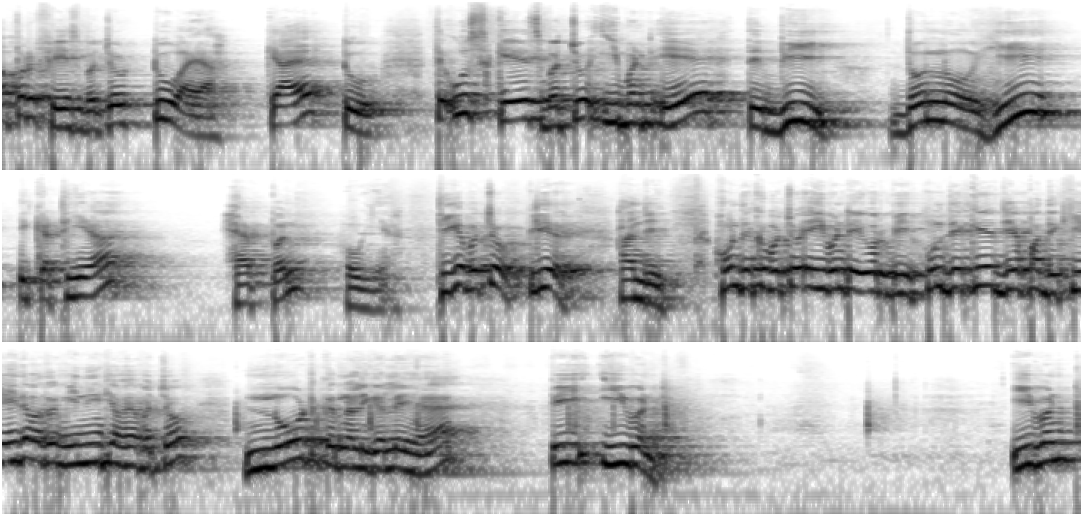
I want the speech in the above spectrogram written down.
ਅਪਰ ਫੇਸ ਬੱਚੋ 2 ਆਇਆ क्या है 2 ਤੇ ਉਸ ਕੇਸ ਬੱਚੋ ਇਵੈਂਟ A ਤੇ B ਦੋਨੋਂ ਹੀ ਇਕੱਠੀਆਂ ਹੈਪਨ ਹੋ ਗਈਆਂ ਠੀਕ ਹੈ ਬੱਚੋ ਕਲੀਅਰ ਹਾਂਜੀ ਹੁਣ ਦੇਖੋ ਬੱਚੋ ਇਹ ਇਵੈਂਟ A ਔਰ B ਹੁਣ ਦੇਖੀਏ ਜੇ ਆਪਾਂ ਦੇਖੀਏ ਇਹਦਾ ਮਤਲਬ मीनिंग ਕੀ ਹੋਇਆ ਬੱਚੋ ਨੋਟ ਕਰਨ ਵਾਲੀ ਗੱਲ ਇਹ ਹੈ ਵੀ event event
